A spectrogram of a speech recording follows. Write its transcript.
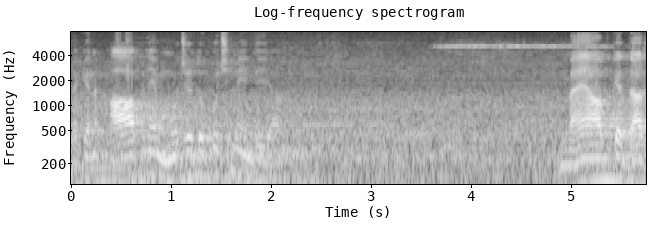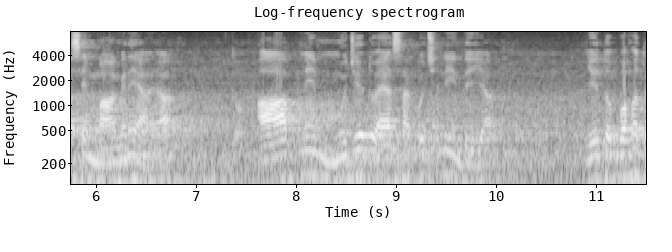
لیکن آپ نے مجھے تو کچھ نہیں دیا۔ میں آپ کے در سے مانگنے آیا تو آپ نے مجھے تو ایسا کچھ نہیں دیا۔ یہ تو بہت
